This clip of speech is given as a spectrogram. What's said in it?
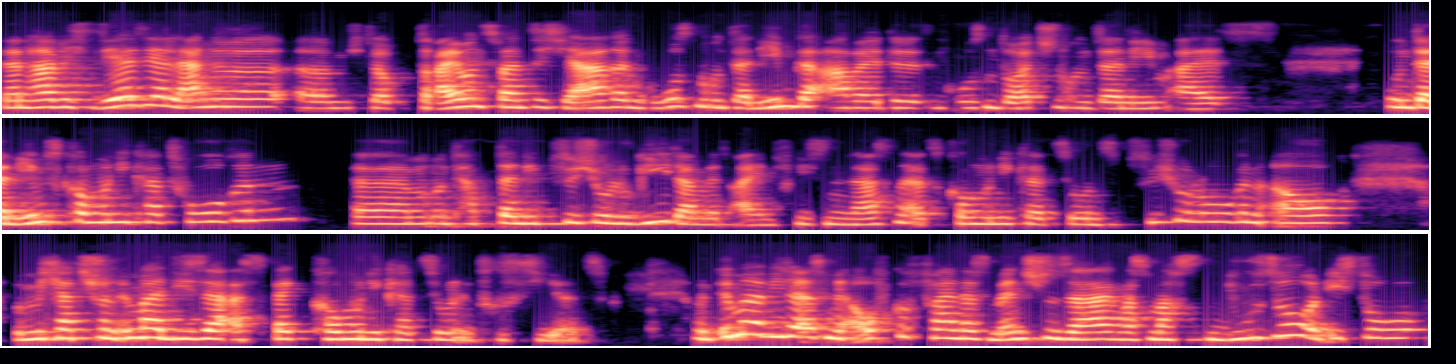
Dann habe ich sehr, sehr lange, ähm, ich glaube 23 Jahre in großen Unternehmen gearbeitet, in großen deutschen Unternehmen als Unternehmenskommunikatorin ähm, und habe dann die Psychologie damit einfließen lassen, als Kommunikationspsychologin auch. Und mich hat schon immer dieser Aspekt Kommunikation interessiert. Und immer wieder ist mir aufgefallen, dass Menschen sagen, was machst denn du so? Und ich so,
